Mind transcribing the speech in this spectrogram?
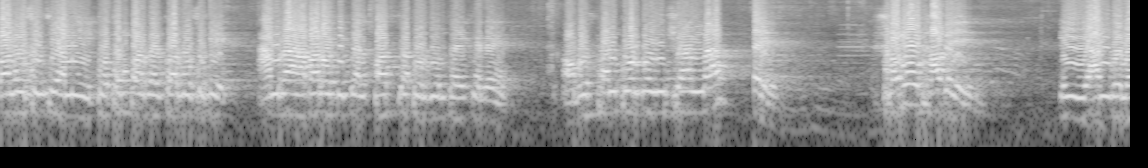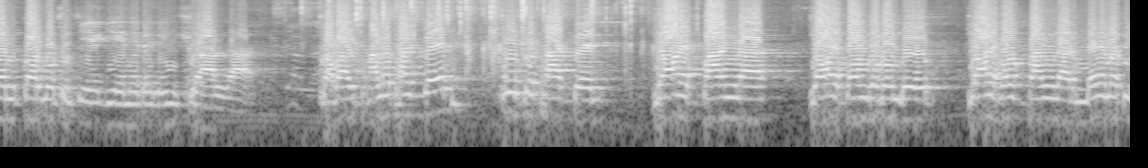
কর্মসূচি আমি প্রথম পর্বের কর্মসূচি। আমরা আবারও বিকাল পাঁচটা পর্যন্ত এখানে অবস্থান করব ইনশাআল্লাহ। সমভাবে এই আন্দোলন কর্মসূচি এগিয়ে নেবেন ইনশাআল্লাহ। সবাই ভালো থাকবেন, সুস্থ থাকবেন। জয় বাংলা, জয় বঙ্গবন্ধু, জয় হোক বাংলার মেহনতি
